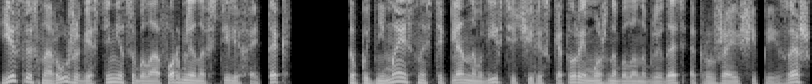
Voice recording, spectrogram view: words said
Если снаружи гостиница была оформлена в стиле хай-тек, то, поднимаясь на стеклянном лифте, через который можно было наблюдать окружающий пейзаж,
